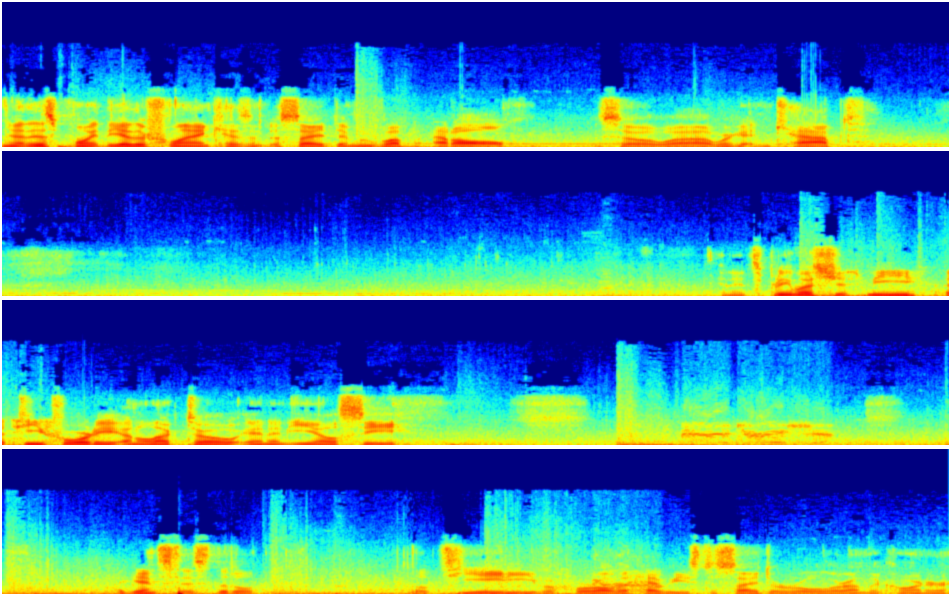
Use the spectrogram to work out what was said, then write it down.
Now, at this point, the other flank hasn't decided to move up at all, so uh, we're getting capped. And it's pretty much just me, a T-40, an Electo, and an ELC Penetration. against this little little T-80 before all the heavies decide to roll around the corner.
